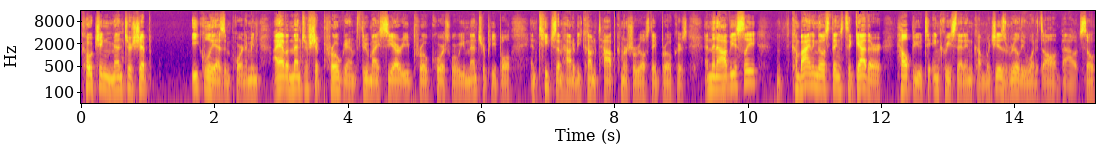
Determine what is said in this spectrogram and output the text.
Coaching, mentorship, equally as important. I mean, I have a mentorship program through my CRE Pro course where we mentor people and teach them how to become top commercial real estate brokers. And then obviously, combining those things together help you to increase that income, which is really what it's all about. So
